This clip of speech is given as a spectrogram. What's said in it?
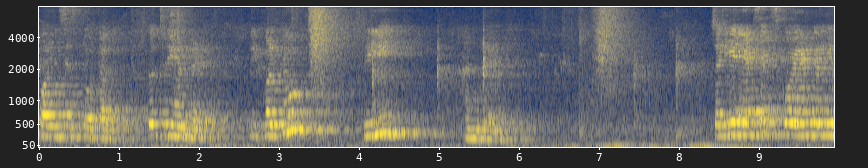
कॉइन्स टोटल तो three hundred equal to three hundred. चलिए एक्स एक्स को ऐड कर लिए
